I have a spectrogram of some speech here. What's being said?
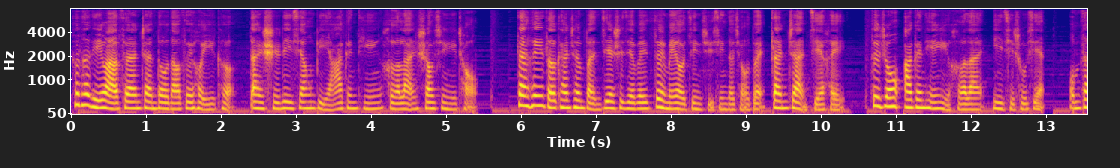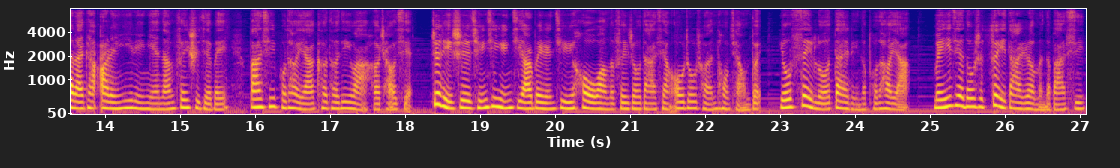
科特迪瓦虽然战斗到最后一刻，但实力相比阿根廷、荷兰稍逊一筹。塞黑则堪称本届世界杯最没有进取心的球队，三战皆黑。最终，阿根廷与荷兰一起出线。我们再来看2010年南非世界杯，巴西、葡萄牙、科特迪瓦和朝鲜。这里是群星云集而被人寄予厚望的非洲大象、欧洲传统强队，由 C 罗带领的葡萄牙，每一届都是最大热门的巴西，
